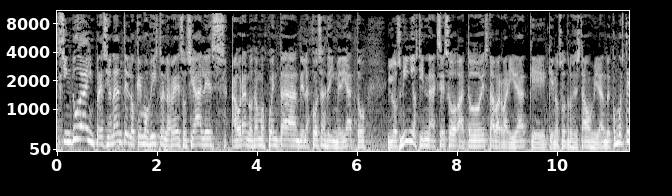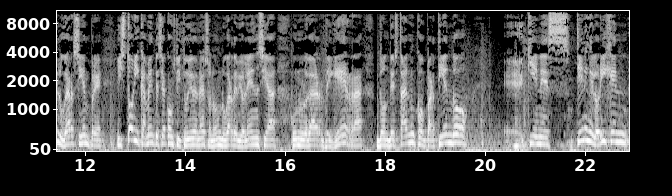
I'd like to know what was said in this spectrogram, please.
sin duda impresionante lo que hemos visto en las redes sociales. Ahora nos damos cuenta de las cosas de inmediato los niños tienen acceso a toda esta barbaridad que, que nosotros estamos mirando. Y como este lugar siempre, históricamente se ha constituido en eso, ¿no? Un lugar de violencia, un lugar de guerra, donde están compartiendo eh, quienes tienen el origen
